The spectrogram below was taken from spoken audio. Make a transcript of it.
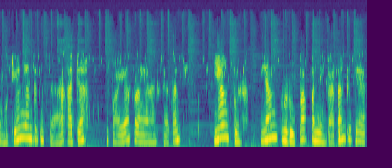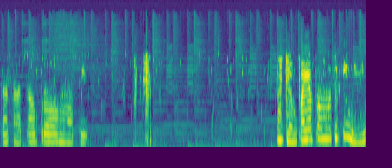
Kemudian yang ketiga ada upaya pelayanan kesehatan yang ber, yang berupa peningkatan kesehatan atau promotif. Pada upaya promotif ini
